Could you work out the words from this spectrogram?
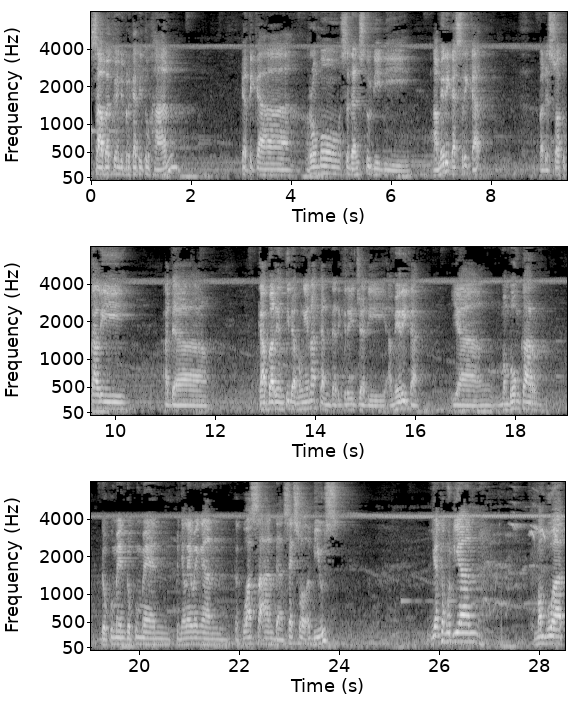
Sahabatku yang diberkati Tuhan, ketika Romo sedang studi di Amerika Serikat, pada suatu kali ada kabar yang tidak mengenakan dari gereja di Amerika yang membongkar dokumen-dokumen penyelewengan kekuasaan dan sexual abuse yang kemudian membuat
